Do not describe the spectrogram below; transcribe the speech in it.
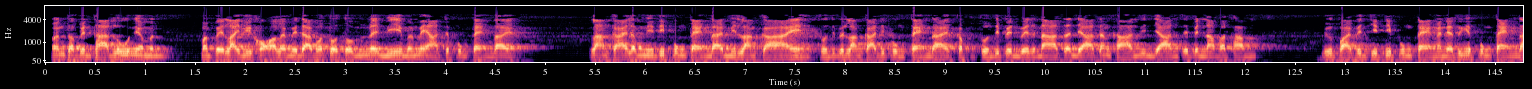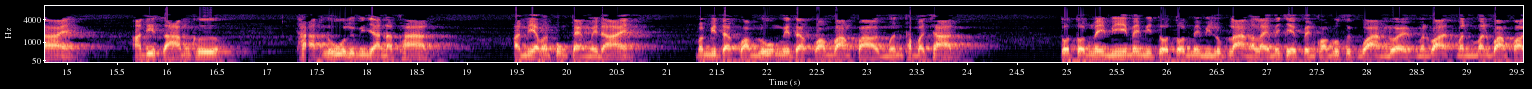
เพราะนั้นถ้าเป็นธาตุรู้เนี่ยมันมันไปไล่วิเคราะห์อะไรไม่ได้เพราะตัวตนมันไม่มีมันไม่อาจจะปรุงแต่งได้ ร่างกายเรามีที่ปรุงแต่งได้มีร่างกาย ส่วนที่เป็นร่างกายที่ปรุงแต่งได้ กับส่วนที่เป็นเวทนาสัญญาทั้งขานวิญญาณที่เป็นนามธรรม หรือฝ่ายเป็นจิตที่ปรุงแต่งอันนี้ถึงจะปรุงแต่งได้ อันที่สามคือ ธาตุรู้หรือวิญญาณธาตุอันนี้มันปรุงแต่งไม่ได้ มันมีแต่ความรู้มีแต่ความว่างเปล่าเหมือนธรรมชาติ ตัวตนไม่มีไม่มีตัวตนไม่มีรูปร่างอะไร ไม่ใช่เป็นความรู้สึกว่างด้วย มันว่ามันมันว่างเปล่า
